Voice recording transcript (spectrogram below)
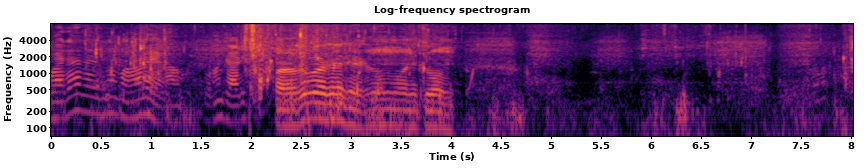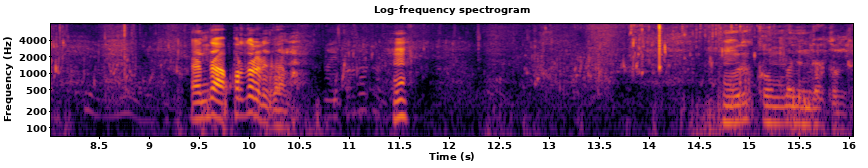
വരാനായിരുന്നു അത് പറയാനായിരുന്നു എനിക്ക് തോന്നുന്നു. എന്താ അപ്പുറത്തോടെ എടുക്കാന്ന് ഉം? ഒരു കൊമ്പനിന്റെ അകത്തുണ്ട്.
